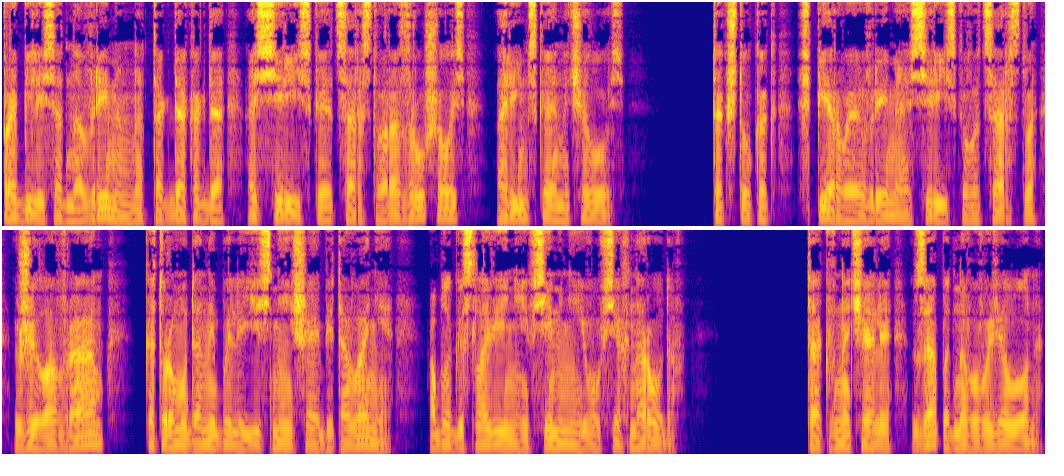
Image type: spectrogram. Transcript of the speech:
пробились одновременно тогда, когда Ассирийское царство разрушилось, а римское началось. Так что, как в первое время Ассирийского царства жил Авраам, которому даны были яснейшие обетования о благословении в семени его всех народов, так в начале западного Вавилона,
